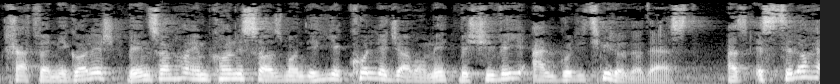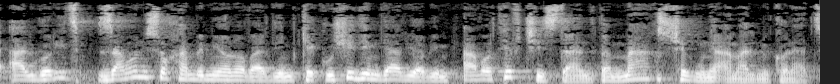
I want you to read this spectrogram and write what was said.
خط و نگارش به انسانها امکان سازماندهی کل جوامع به شیوه الگوریتمی را داده است. از اصطلاح الگوریتم زمانی سخن به میان آوردیم که کوشیدیم دریابیم عواطف چیستند و مغز چگونه عمل می کند.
